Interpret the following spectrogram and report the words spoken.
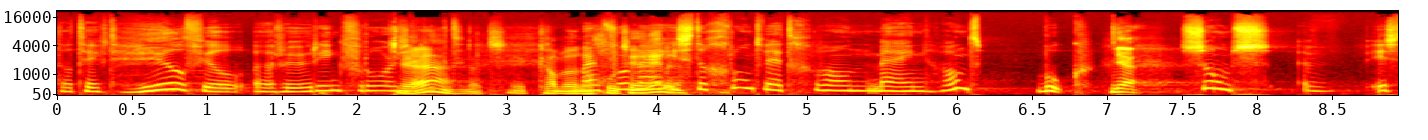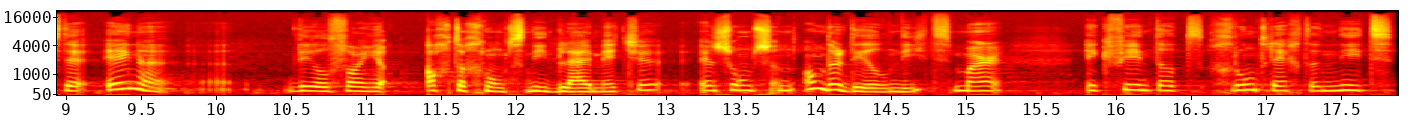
Dat heeft heel veel uh, reuring veroorzaakt. Ja, dat, ik kan me maar nog goed voor herinneren. mij is de grondwet gewoon mijn handboek. Ja. Soms uh, is de ene deel van je achtergrond niet blij met je en soms een ander deel niet. Maar ik vind dat grondrechten niet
